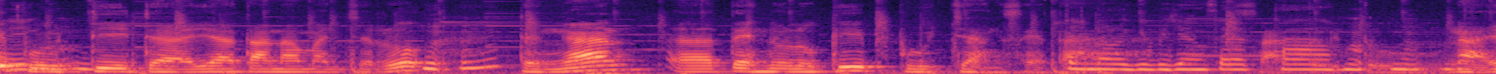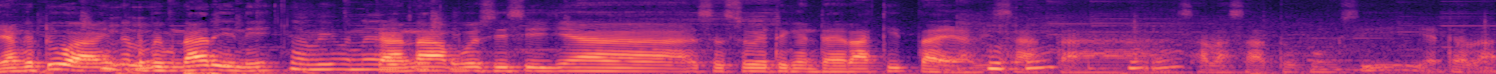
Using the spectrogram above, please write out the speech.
baik. budidaya tanaman jeruk Mm-mm. dengan eh, teknologi bujang seta. Teknologi bujang seta. Satu itu. Mm-mm. Nah, yang kedua ini lebih menarik ini Lebih menarik, karena posisinya sesuai dengan daerah kita ya wisata. Salah satu fungsi adalah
